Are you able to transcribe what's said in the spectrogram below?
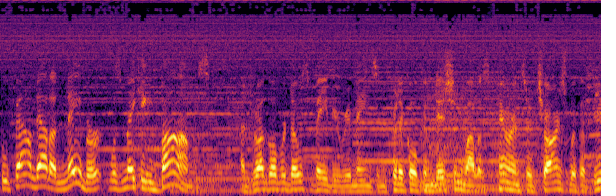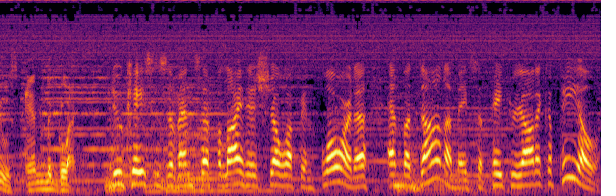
who found out a neighbor was making bombs. A drug overdose baby remains in critical condition while his parents are charged with abuse and neglect. New cases of encephalitis show up in Florida, and Madonna makes a patriotic appeal.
